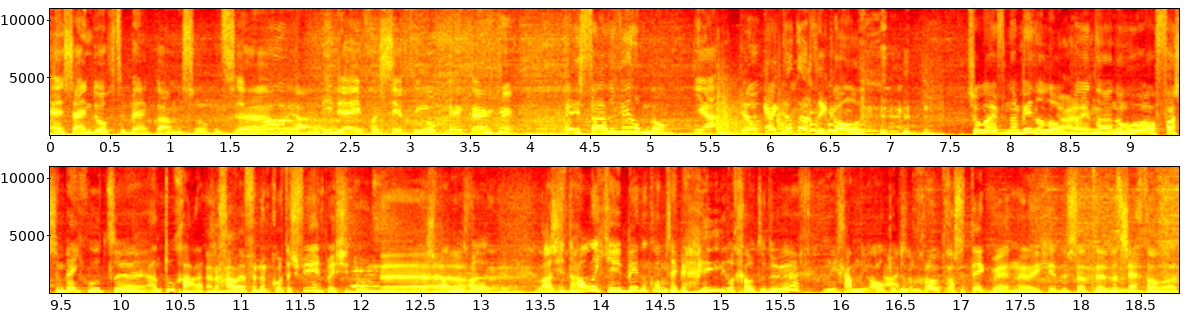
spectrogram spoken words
en zijn dochter ben, kwamen ze op het eh, idee van Stichting Opkikker. Hé, is vader Willem dan? Ja, Ja, kijk, dat dacht ik al. Zullen we even naar binnen lopen Ja, en dan horen we alvast een beetje hoe het eh, aan toe gaat? Ja, dan gaan we even een korte sfeerimpressie doen. eh, Spannend. eh, als je het halletje binnenkomt, heb je een hele grote deur. En die gaan we nu open is doen. groter als dat ik ben, weet je. Dus dat, eh, dat zegt al wat.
